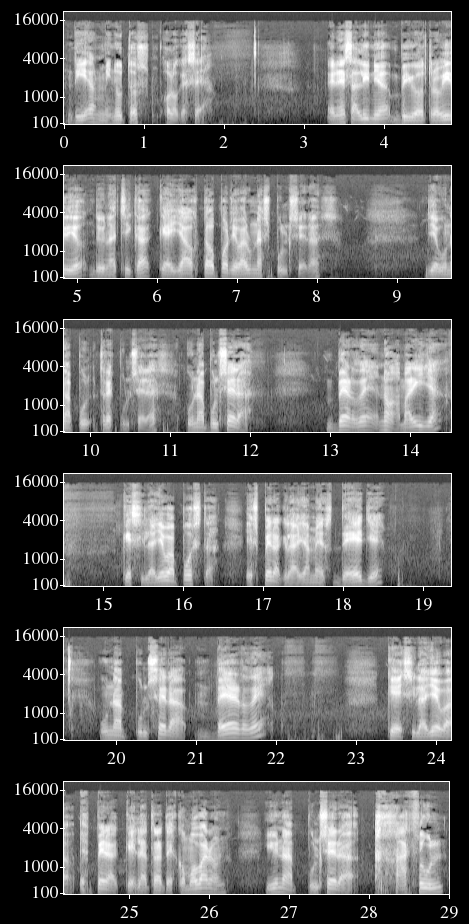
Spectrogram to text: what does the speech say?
días, minutos o lo que sea. En esa línea vi otro vídeo de una chica que ya ha optado por llevar unas pulseras. Lleva una tres pulseras. Una pulsera verde, no, amarilla, que si la lleva puesta espera que la llames de ella. Una pulsera verde, que si la lleva espera que la trates como varón. Y una pulsera azul,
